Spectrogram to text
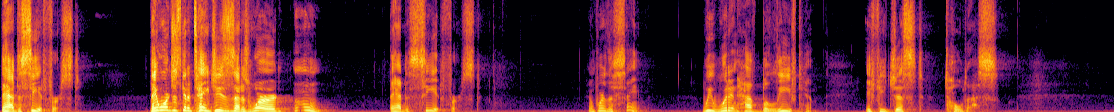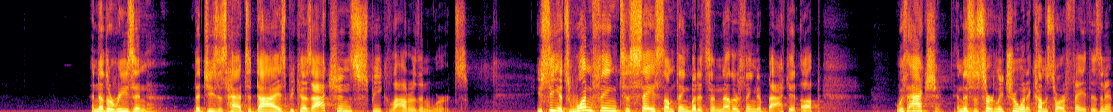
They had to see it first. They weren't just going to take Jesus at his word, Mm-mm. they had to see it first. And we're the same. We wouldn't have believed him if he just told us. Another reason that Jesus had to die is because actions speak louder than words. You see, it's one thing to say something, but it's another thing to back it up with action. And this is certainly true when it comes to our faith, isn't it?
